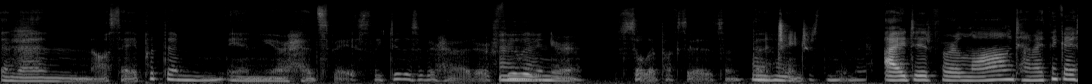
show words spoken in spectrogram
And then I'll say, put them in your headspace. Like do this with your head, or feel it in your solar plexus, and then it changes the movement. I did for a long time. I think I,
